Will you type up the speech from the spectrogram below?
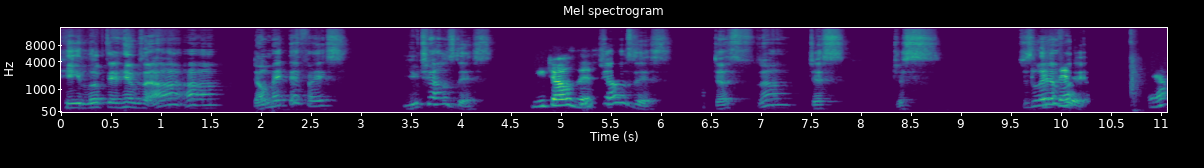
he looked at him and said, Uh uh uh, don't make that face. You chose this. You chose this. You chose this. Just, uh, just, just, just live with it. Yeah.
